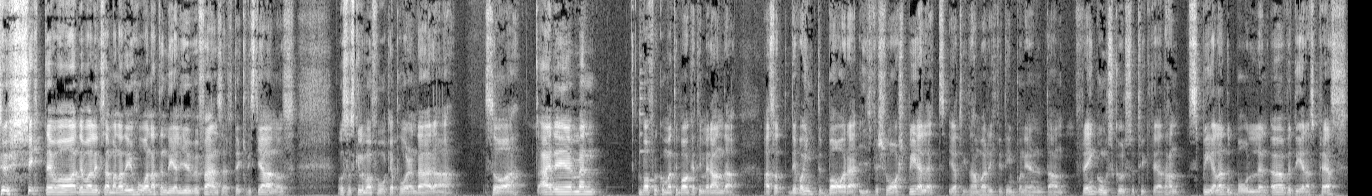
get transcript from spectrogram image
du shit. Det var, det var lite såhär, man hade ju hånat en del Juve-fans efter Cristianos. Och så skulle man få åka på den där. Så, nej det, men... Bara för att komma tillbaka till Miranda. Alltså det var inte bara i försvarsspelet jag tyckte han var riktigt imponerande utan för en gångs skull så tyckte jag att han spelade bollen över deras press.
